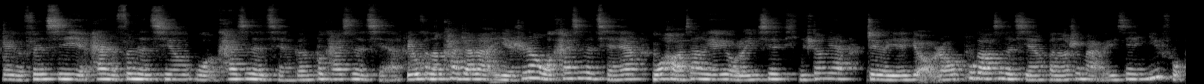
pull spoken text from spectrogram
这个分析也开始分得清，我开心的钱跟不开心的钱，有可能看展览也是让我开心的钱呀，我好像也有了一些提升呀，这个也有。然后不高兴的钱可能是买了一件衣服，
